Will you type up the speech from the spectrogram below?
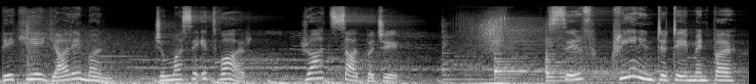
देखिए यारे मन, जुम्मा से इतवार, रात सात बजे। सिर्फ़ ग्रीन एंटरटेनमेंट पर।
